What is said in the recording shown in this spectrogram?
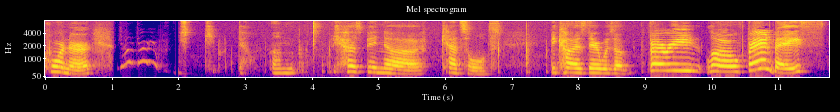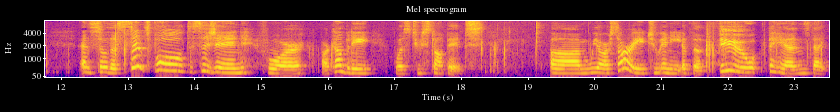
Corner keep it down. Um has been uh cancelled because there was a very low fan base and so the sensible decision for our company was to stop it. Um, we are sorry to any of the few fans that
